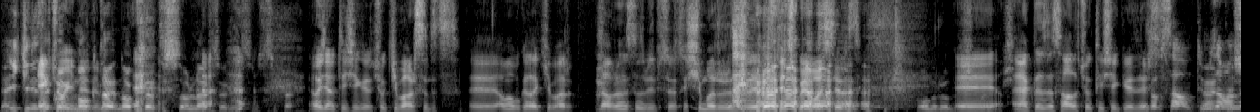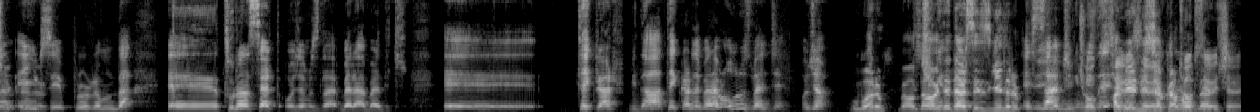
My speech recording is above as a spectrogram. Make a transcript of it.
Ya ikiniz de Ek çok nokta dedim. nokta atış sorular soruyorsunuz. Süper. Hocam teşekkür ederim. Çok kibarsınız. Ee, ama bu kadar kibar davranırsanız bir süre şımarırız ve çıkmaya başlarız. Olur olur. Ee, şey. ayaklarınıza sağlık. Çok teşekkür ederiz. Çok sağ olun. Tüm Ben zamanların en yüksek programında e, Turan Sert hocamızla beraberdik. E, tekrar bir daha tekrar da beraber oluruz bence hocam. Umarım. Ben Çünkü- davet ederseniz gelirim. E sen çünkü çok seve Haberiniz seve. yok ama Çok ben seve seve.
